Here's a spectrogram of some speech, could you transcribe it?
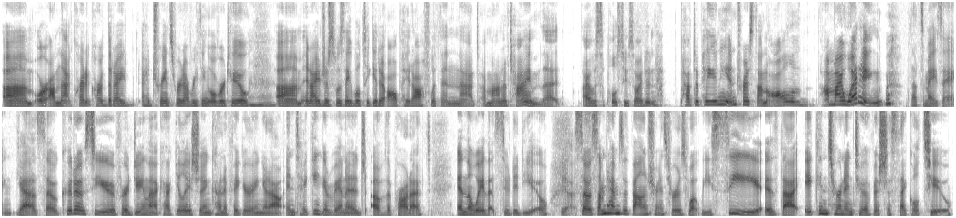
um, or on that credit card that I had transferred everything over to, mm-hmm. um, and I just was able to get it all paid off within that amount of time that I was supposed to. So I didn't have to pay any interest on all of on my wedding. That's amazing. Yeah. So kudos to you for doing that calculation, kind of figuring it out and taking advantage of the product in the way that suited you. Yeah. So sometimes with balance transfers, what we see is that it can turn into a vicious cycle too,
